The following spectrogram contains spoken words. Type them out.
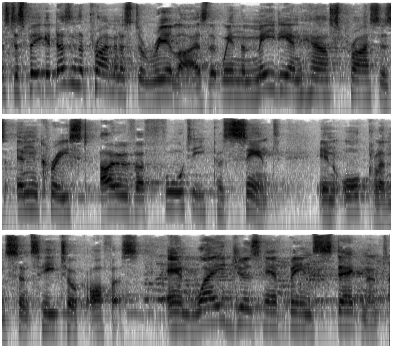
Mr Speaker, doesn't the Prime Minister realise that when the median house prices increased over 40% in Auckland since he took office and wages have been stagnant,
